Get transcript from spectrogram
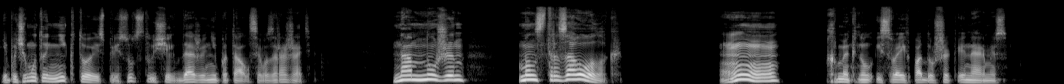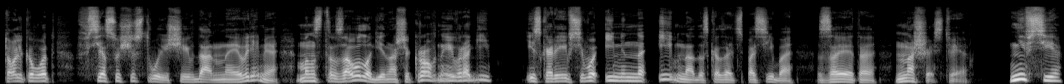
И почему-то никто из присутствующих даже не пытался возражать. «Нам нужен монстрозоолог». «М-м-м», хмыкнул из своих подушек Энермис. Только вот все существующие в данное время монстрозоологи — наши кровные враги. И, скорее всего, именно им надо сказать спасибо за это нашествие». «Не все.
